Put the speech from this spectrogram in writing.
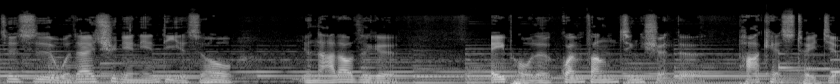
就是我在去年年底的时候有拿到这个 Apple 的官方精选的 Podcast 推荐，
